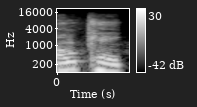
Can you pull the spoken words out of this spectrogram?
Okay.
